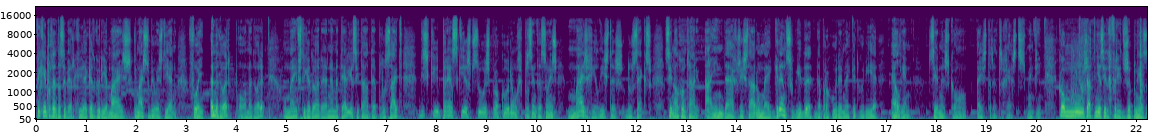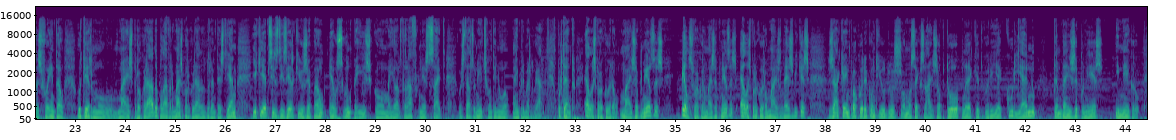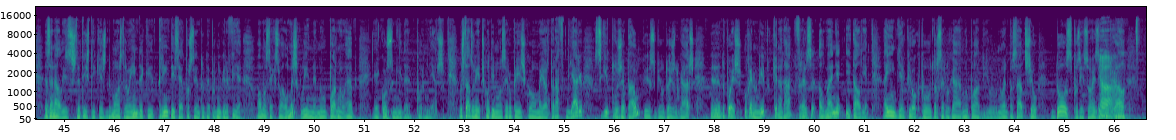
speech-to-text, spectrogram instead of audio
Fica importante a saber que a categoria mais, que mais subiu este ano foi Amador, ou Amadora. Uma investigadora na matéria, citada pelo site, diz que parece que as pessoas procuram representações mais realistas do sexo. Ao contrário, ainda a registrar uma grande subida da procura na categoria Alien cenas com extraterrestres. Enfim, como já tinha sido referido, japonesas foi então o termo mais procurado, a palavra mais procurada durante este ano, e aqui é preciso dizer que o Japão é o segundo país com maior tráfego neste site. Os Estados Unidos continuam em primeiro lugar. Portanto, elas procuram mais japonesas eles procuram mais japonesas, elas procuram mais lésbicas, já quem procura conteúdos homossexuais optou pela categoria coreano, também japonês e negro. As análises estatísticas demonstram ainda que 37% da pornografia homossexual masculina no Pornhub é consumida por mulheres. Os Estados Unidos continuam a ser o país com o maior tráfego diário, seguido pelo Japão, que subiu dois lugares, eh, depois o Reino Unido, Canadá, França, Alemanha e Itália. A Índia, que ocupou o terceiro lugar no pódio no ano passado, desceu 12 posições e Ah. Portugal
